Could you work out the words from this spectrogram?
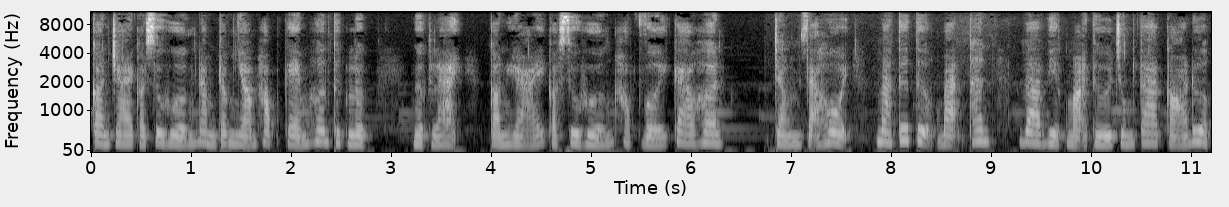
Con trai có xu hướng nằm trong nhóm học kém hơn thực lực, ngược lại, con gái có xu hướng học với cao hơn. Trong xã hội mà tư tưởng bản thân và việc mọi thứ chúng ta có được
